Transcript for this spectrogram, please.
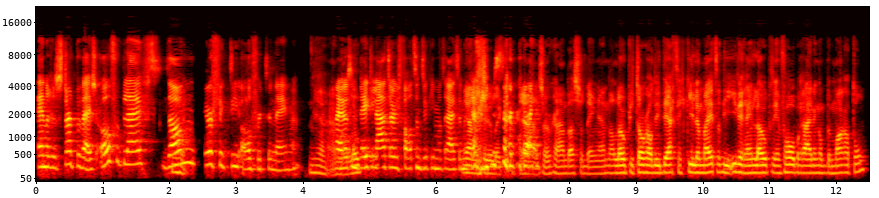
en er een startbewijs overblijft, dan durf ik die over te nemen. Ja, maar dus een week later valt natuurlijk iemand uit en dan ja, krijg je startbewijs. Ja, zo gaan dat soort dingen. En dan loop je toch al die 30 kilometer die iedereen loopt in voorbereiding op de marathon.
